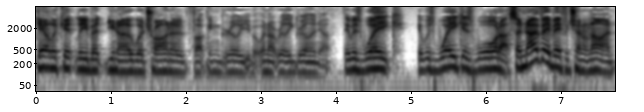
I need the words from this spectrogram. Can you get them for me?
delicately, but you know, we're trying to fucking grill you, but we're not really grilling you. It was weak. It was weak as water. So no VB for Channel Nine.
